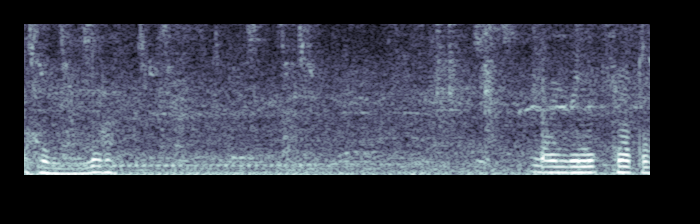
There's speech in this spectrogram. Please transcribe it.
Oh my God. Ilang minutes na to?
